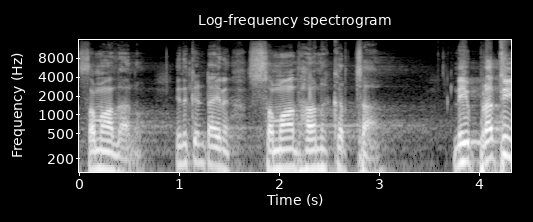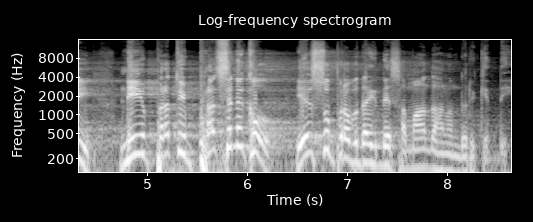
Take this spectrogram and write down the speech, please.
సమాధానం. ఎందుకంటే ఆయన సమాధానకర్త. నీ ప్రతి నీ ప్రతి ప్రశ్నకు యేసు ప్రభు దగ్గరే సమాధానం దొరికింది.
